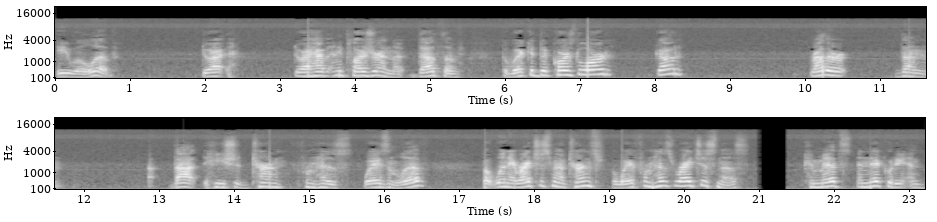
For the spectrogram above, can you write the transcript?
he will live. Do I do I have any pleasure in the death of the wicked, declares the Lord God? Rather than that he should turn from his ways and live. But when a righteous man turns away from his righteousness, commits iniquity, and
